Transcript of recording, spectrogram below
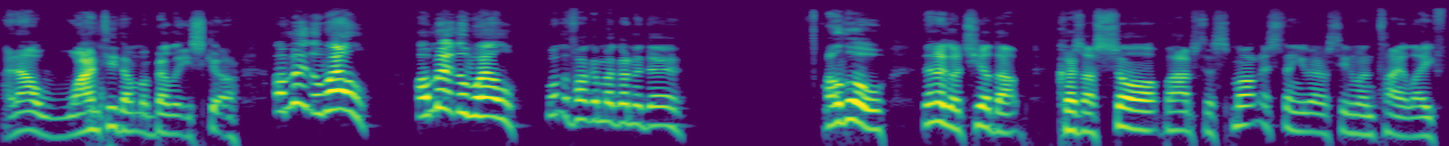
and I wanted a mobility scooter. I'm at the will! I'm at the will! What the fuck am I going to do? Although, then I got cheered up because I saw perhaps the smartest thing I've ever seen in my entire life.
